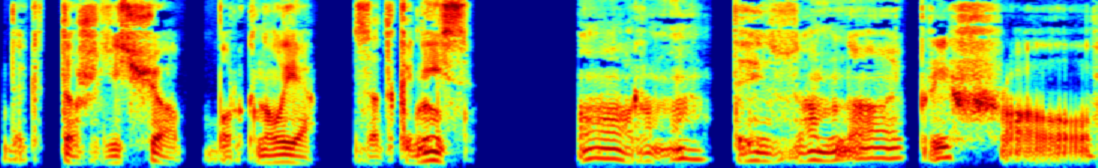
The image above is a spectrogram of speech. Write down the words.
«Да кто же еще?» — буркнул я. «Заткнись!» «Орм, ты за мной пришел!»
